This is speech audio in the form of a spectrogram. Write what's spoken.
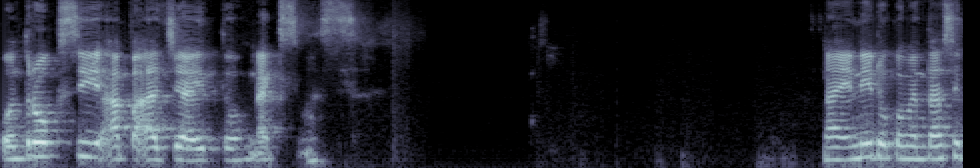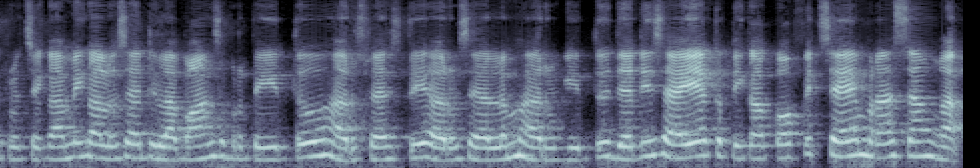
konstruksi, apa aja itu. Next, Mas. Nah, ini dokumentasi proyek kami. Kalau saya di lapangan seperti itu, harus vesti, harus helm, harus gitu. Jadi saya ketika COVID, saya merasa nggak,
